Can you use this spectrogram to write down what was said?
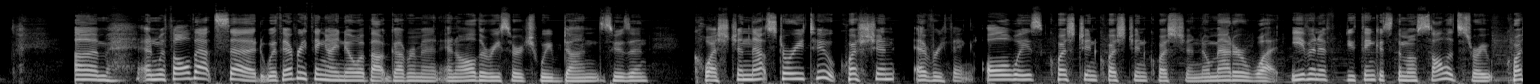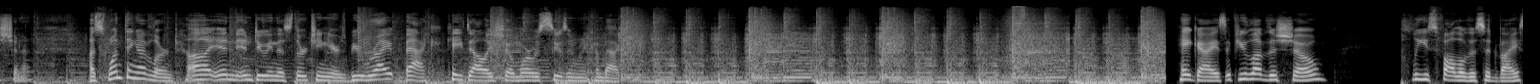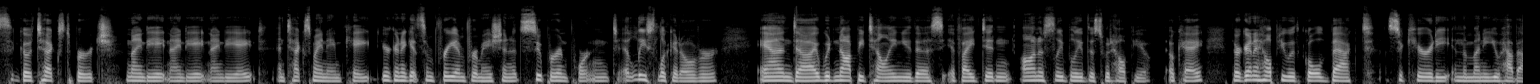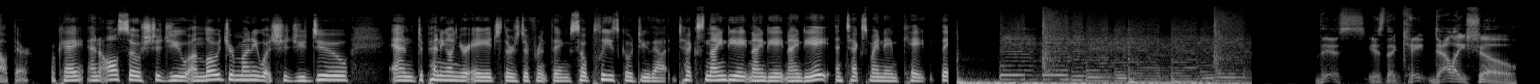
um, and with all that said, with everything I know about government and all the research we've done, Susan, question that story too. Question everything. Always question, question, question, no matter what. Even if you think it's the most solid story, question it. That's one thing I've learned uh, in, in doing this 13 years. Be right back. Kate Dalley Show. More with Susan when we come back. Hey guys, if you love this show, please follow this advice. Go text Birch 989898 and text my name, Kate. You're going to get some free information. It's super important. At least look it over. And uh, I would not be telling you this if I didn't honestly believe this would help you. Okay. They're going to help you with gold backed security in the money you have out there. Okay. And also, should you unload your money? What should you do? And depending on your age, there's different things. So please go do that. Text 989898 and text my name, Kate. Thank- This is the Kate Dalley Show.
